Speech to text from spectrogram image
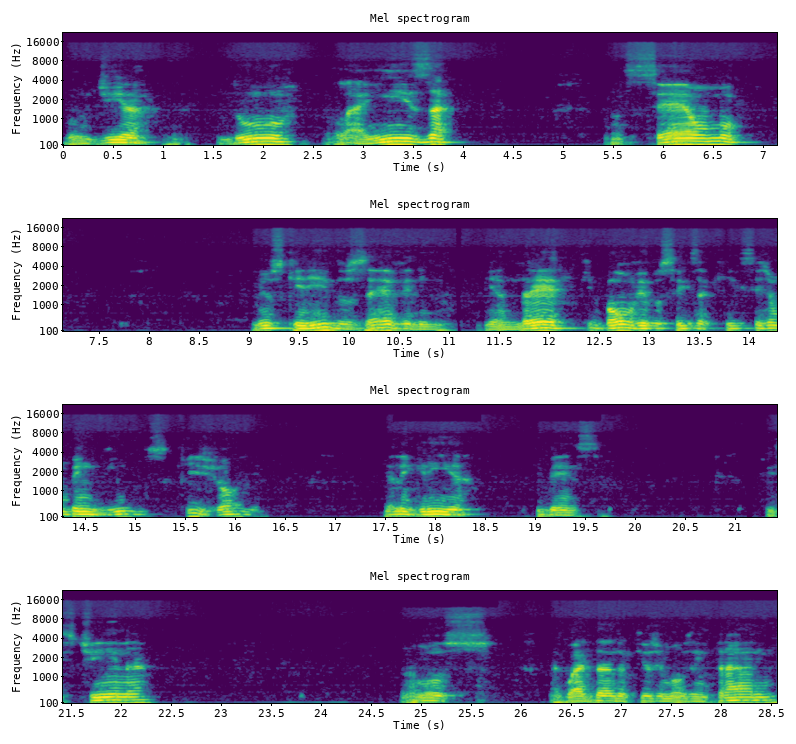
Bom dia, Du, Laísa, Anselmo, meus queridos Evelyn e André, que bom ver vocês aqui. Sejam bem-vindos. Que joia, que alegria que benção. Cristina. Vamos aguardando aqui os irmãos entrarem.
